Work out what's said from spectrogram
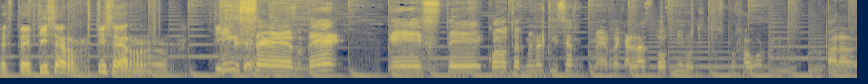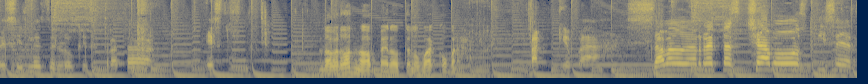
Este, teaser, teaser. Teaser de este. Cuando termine el teaser, me regalas dos minutitos, por favor, para decirles de lo que se trata esto. La verdad no, pero te lo voy a cobrar. Va que va. Sábado de retas, chavos, teaser.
